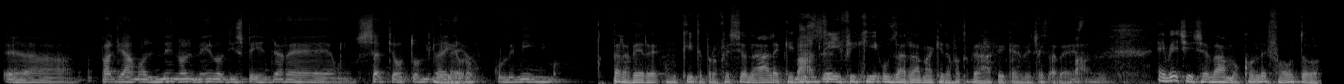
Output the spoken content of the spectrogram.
eh, parliamo almeno, almeno di spendere un 7-8 mila euro euro. come minimo. Per avere un kit professionale che Base. giustifichi usare la macchina fotografica invece che il Esatto, resto. base. E invece dicevamo con le foto,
